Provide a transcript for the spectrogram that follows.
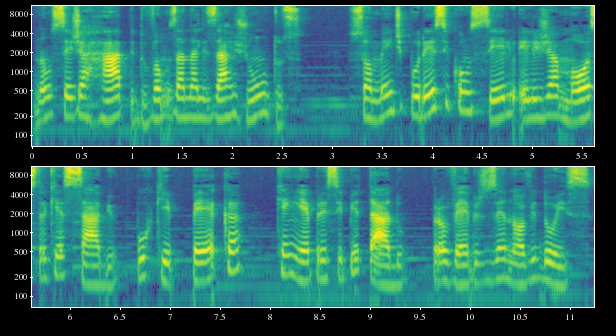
não seja rápido, vamos analisar juntos. Somente por esse conselho ele já mostra que é sábio, porque peca quem é precipitado. Provérbios 19, 2.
